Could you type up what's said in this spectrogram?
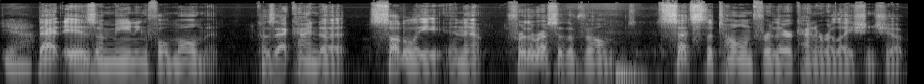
Yeah. that is a meaningful moment because that kind of subtly in that for the rest of the film sets the tone for their kind of relationship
